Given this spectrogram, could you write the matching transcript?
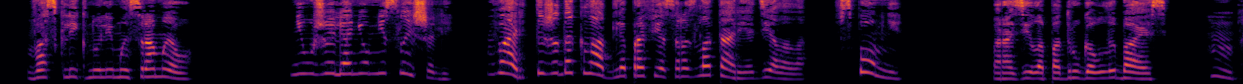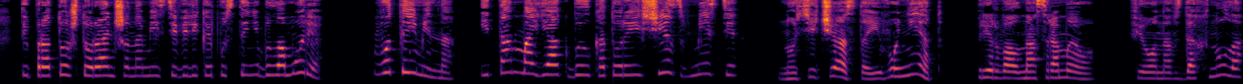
— воскликнули мы с Ромео. «Неужели о нем не слышали? Варь, ты же доклад для профессора Златария делала. Вспомни!» Поразила подруга, улыбаясь. Хм, ты про то, что раньше на месте Великой пустыни было море? Вот именно. И там маяк был, который исчез вместе... Но сейчас-то его нет, прервал нас Ромео. Фиона вздохнула,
